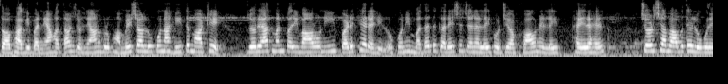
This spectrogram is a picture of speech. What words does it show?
સહભાગી બન્યા હતા. જલ્યાણ ગ્રુપ હંમેશા લોકોના હિત માટે જરૂરિયાતમંદ પરિવારોની પડખે રહી, લોકોની મદદ કરે છે, જેને લઈ ખોટી અફવાઓને લઈ થઈ રહેલ ચર્ચા બાબતે લોકોને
